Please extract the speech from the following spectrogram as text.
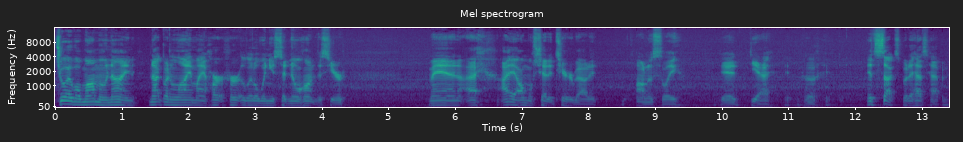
Joyable Mom 09, not going to lie, my heart hurt a little when you said no haunt this year. Man, I I almost shed a tear about it, honestly. It, yeah, it, uh, it sucks, but it has to happen.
